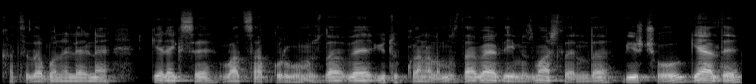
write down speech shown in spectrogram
katıl abonelerine gerekse WhatsApp grubumuzda ve YouTube kanalımızda verdiğimiz maçların da birçoğu geldi.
